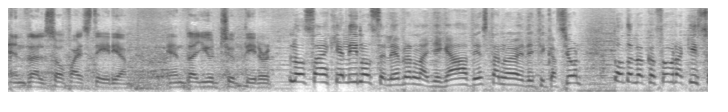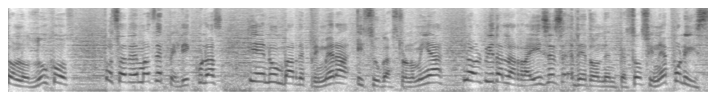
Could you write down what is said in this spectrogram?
entra el SoFi Stadium, entra YouTube Theater. Los angelinos celebran la llegada de esta nueva edificación, donde lo que sobra aquí son los lujos, pues además de películas, tienen un bar de primera y su gastronomía no olvida las raíces de donde empezó Cinépolis.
